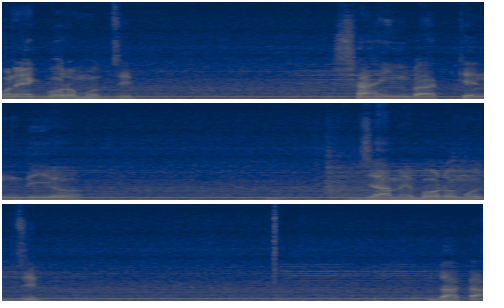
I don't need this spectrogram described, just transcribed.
অনেক বড় মসজিদ। শাহিনবাগ কেন্দ্রীয় জামে বড় মসজিদ। ঢাকা।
